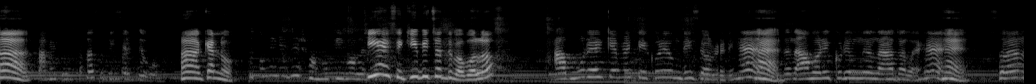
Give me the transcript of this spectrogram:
হ্যাঁ। দেবো। হ্যাঁ কেন? তুমি নিজে সম্মতি বলে? কি হয়েছে? কি বিচার দেবা বলো? টেকোরিয়াম দিছে অলরেডি হ্যাঁ? হ্যাঁ। তাহলে আমার একুরিয়াম নিয়ে না জ্বালায় হ্যাঁ? হ্যাঁ। ধরেন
